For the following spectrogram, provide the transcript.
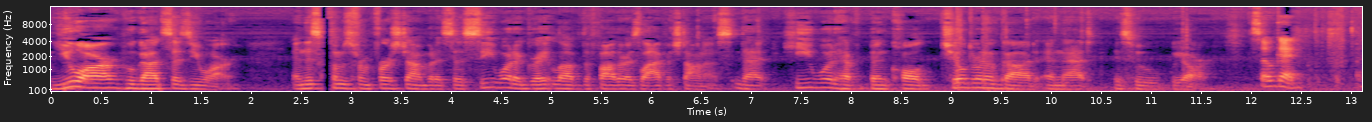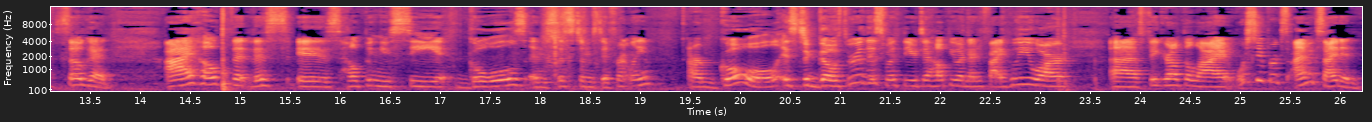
you are who God says you are. And this comes from First John, but it says, See what a great love the Father has lavished on us, that he would have been called children of God, and that is who we are. So good. So good. I hope that this is helping you see goals and systems differently. our goal is to go through this with you to help you identify who you are, uh, figure out the lie. We're super. I'm excited.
